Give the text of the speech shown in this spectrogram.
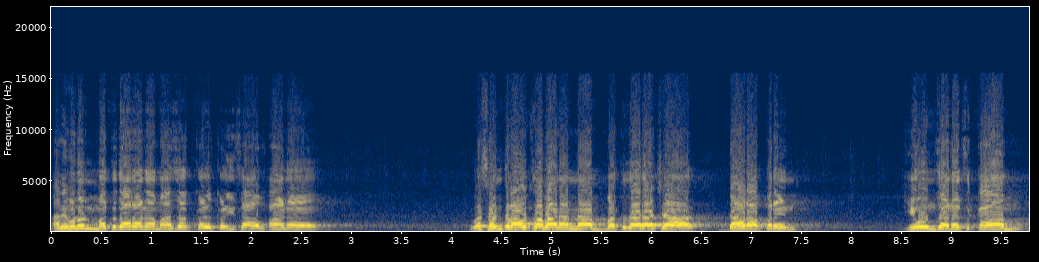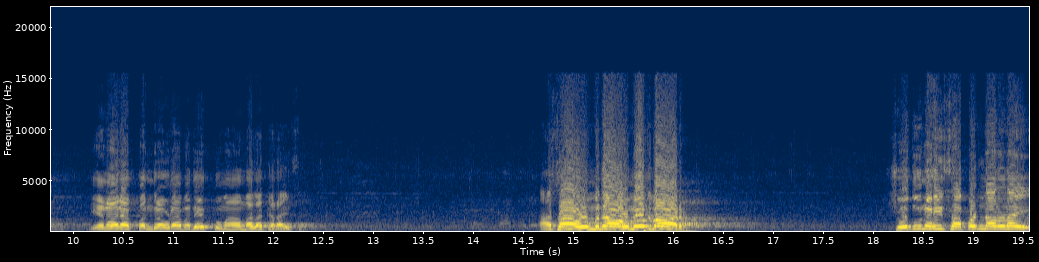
आणि म्हणून मतदारांना माझं कळकळीचं आव्हान आहे. वसंतराव चव्हाणांना मतदाराच्या दारापर्यंत घेऊन जाण्याचं काम येणाऱ्या पंधरवड्यामध्ये तुम्हा आम्हाला करायचं आहे. असा उमदा उमेदवार शोधूनही सापडणार नाही.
